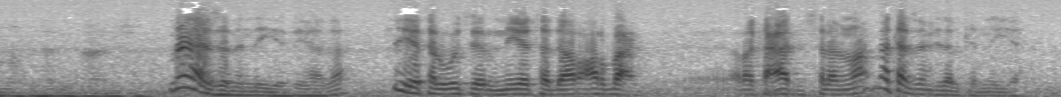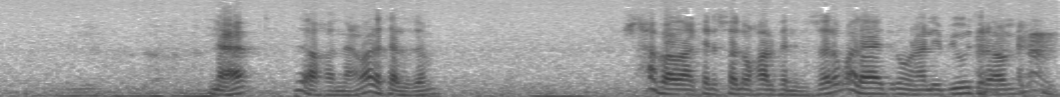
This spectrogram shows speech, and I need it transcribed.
كما في حديث عائشة. ما يلزم النية في هذا. نية الوتر نية دار أربع. ركعات السلام ما تلزم في ذلك النية. نعم داخل نعم ولا تلزم. الصحابة الله كانوا يصلون خلف النبي صلى الله عليه وسلم ولا يدرون هل بيوتهم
